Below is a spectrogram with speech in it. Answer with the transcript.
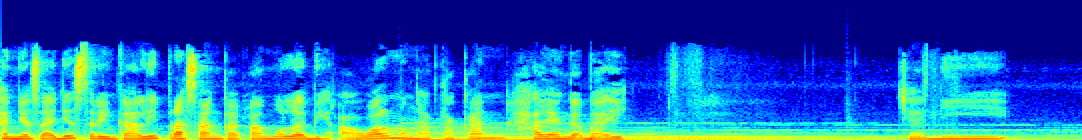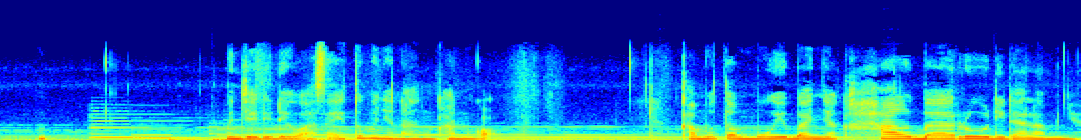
Hanya saja sering kali prasangka kamu lebih awal mengatakan hal yang gak baik. Jadi, menjadi dewasa itu menyenangkan kok. Kamu temui banyak hal baru di dalamnya.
